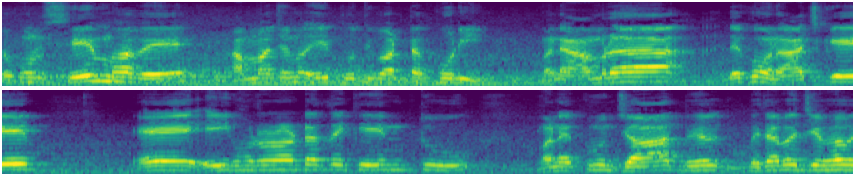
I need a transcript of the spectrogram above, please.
তখন সেমভাবে আমরা যেন এই প্রতিবাদটা করি। মানে আমরা, দেখুন, আজকে এই ঘটনাটাতে কিন্তু মানে কোনো জাত ভেদাভেদ যেভাবে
